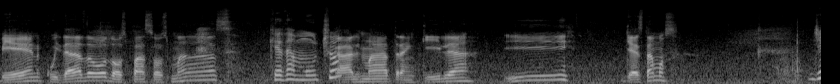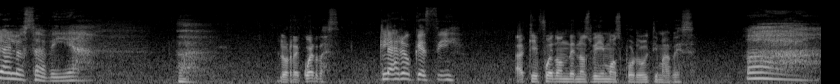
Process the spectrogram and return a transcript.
Bien, cuidado, dos pasos más. ¿Queda mucho? Calma, tranquila. Y... ya estamos. Ya lo sabía. ¿Lo recuerdas? Claro que sí. Aquí fue donde nos vimos por última vez. Ah,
